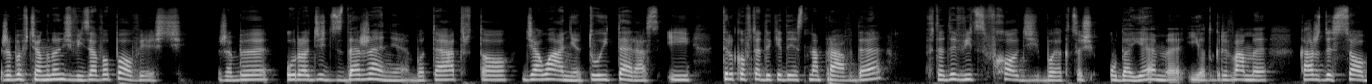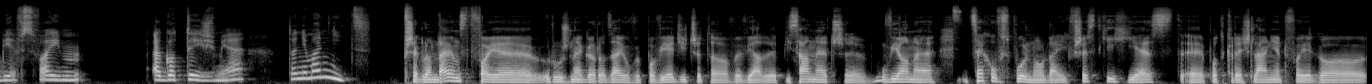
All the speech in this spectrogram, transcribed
żeby wciągnąć widza w opowieść, żeby urodzić zdarzenie, bo teatr to działanie tu i teraz i tylko wtedy, kiedy jest naprawdę, wtedy widz wchodzi, bo jak coś udajemy i odgrywamy każdy sobie w swoim egotyzmie, to nie ma nic. Przeglądając Twoje różnego rodzaju wypowiedzi, czy to wywiady pisane, czy mówione, cechą wspólną dla nich wszystkich jest e, podkreślanie Twojego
